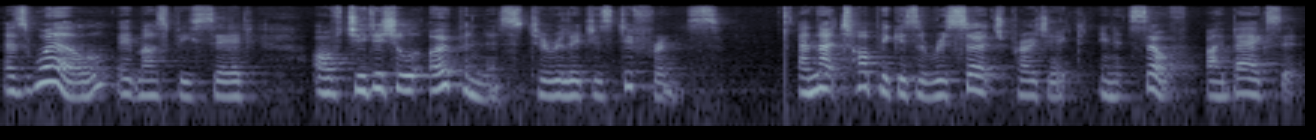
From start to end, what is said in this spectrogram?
as well, it must be said, of judicial openness to religious difference. And that topic is a research project in itself. I bags it.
